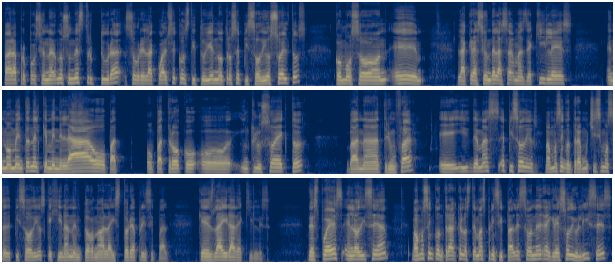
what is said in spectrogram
para proporcionarnos una estructura sobre la cual se constituyen otros episodios sueltos, como son eh, la creación de las armas de Aquiles, el momento en el que Menelao o, o Patroco o incluso Héctor van a triunfar. Eh, y demás episodios. Vamos a encontrar muchísimos episodios que giran en torno a la historia principal, que es la ira de Aquiles. Después, en la Odisea, vamos a encontrar que los temas principales son el regreso de Ulises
